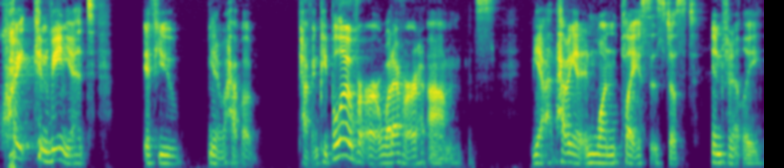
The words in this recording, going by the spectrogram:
quite convenient if you you know have a having people over or whatever um it's yeah having it in one place is just infinitely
